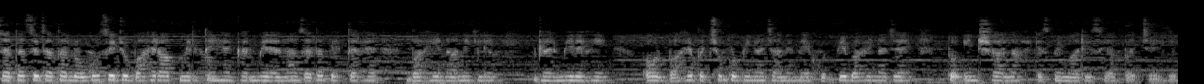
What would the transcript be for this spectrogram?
ज़्यादा से ज़्यादा लोगों से जो बाहर आप मिलते हैं, घर में रहना ज़्यादा बेहतर है। बाहर ना निकलें, घर में रहें और बाहर बच्चों को भी जाने दें खुद भी बाहर ना जाएँ तो इन इस बीमारी से आप बच जाएँगे।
